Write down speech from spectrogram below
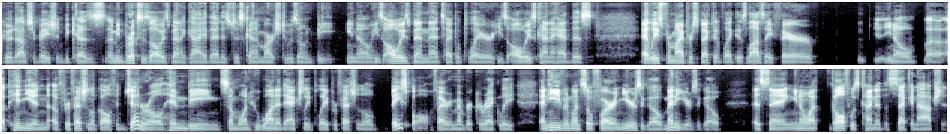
good observation because I mean Brooks has always been a guy that has just kind of marched to his own beat. You know, he's always been that type of player. He's always kind of had this, at least from my perspective, like this laissez-faire, you know, uh, opinion of professional golf in general. Him being someone who wanted to actually play professional baseball, if I remember correctly, and he even went so far in years ago, many years ago, as saying, you know what, golf was kind of the second option.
